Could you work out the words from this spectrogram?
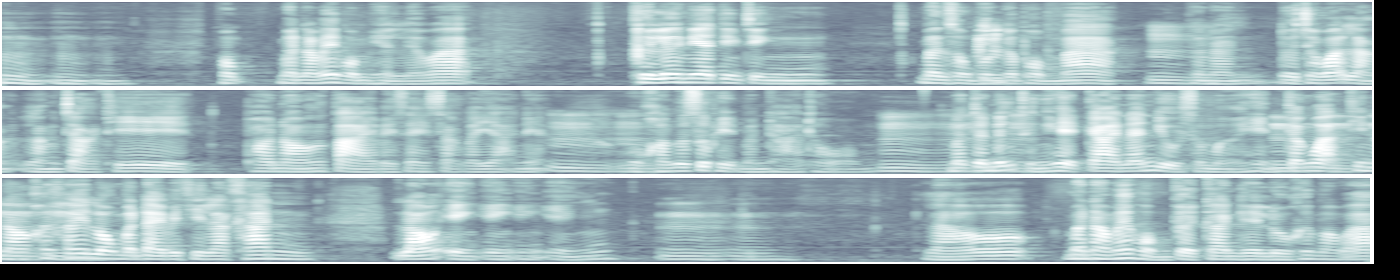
อืมอืมอืมผมมันทำให้ผมเห็นเลยว่า คือเรื่องเนี้ยจริง ๆ มันส่งผลกับผมมากอืมตอนนั้น โดยเฉพาะหลังหลังจากที่ พอน้องตายไปสักระยะเนี่ยอืมโอ้ความรู้สึกผิดมันถาโถมอืมันจะนึกถึงเหตุการณ์นั้นอยู่เสมอเห็นอืมจังหวะที่น้องอืมค่อยๆ ลงบันไดไปทีละขั้นร้องเองเองเองเองอืมอืมแล้วมันทำให้ผมเกิดการเรียนรู้ขึ้นมาว่า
